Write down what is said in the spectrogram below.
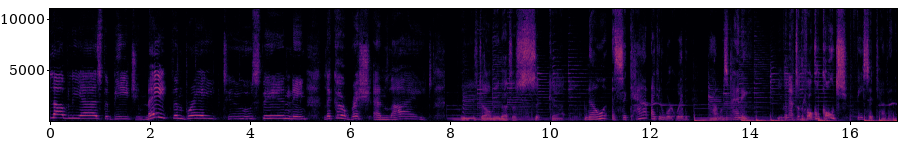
lovely as the beach, you make them break to spinning, licorice and light. Please tell me that's a sick cat. No, a sick cat I could work with. That was Penny. Even after the vocal coach. Face it, Kevin.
